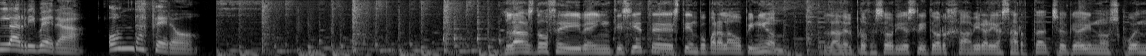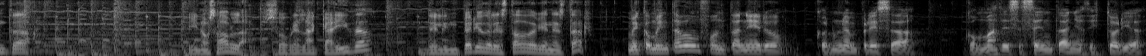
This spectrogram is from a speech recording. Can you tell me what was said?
La Ribera, Onda Cero. Las 12 y 27 es tiempo para la opinión, la del profesor y escritor Javier Arias Artacho, que hoy nos cuenta y nos habla sobre la caída del imperio del estado de bienestar. Me comentaba un fontanero con una empresa con más de 60 años de historia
